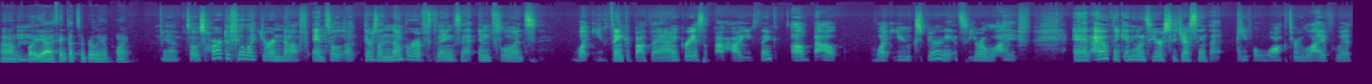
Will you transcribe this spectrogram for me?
Um, mm-hmm. But yeah, I think that's a brilliant point. Yeah. So it's hard to feel like you're enough. And so uh, there's a number of things that influence what you think about that. And I agree. It's about how you think about what you experience, your life. And I don't think anyone's here suggesting that people walk through life with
